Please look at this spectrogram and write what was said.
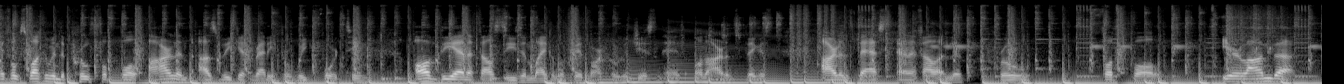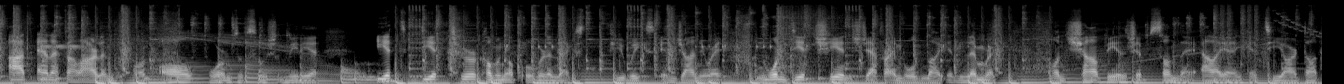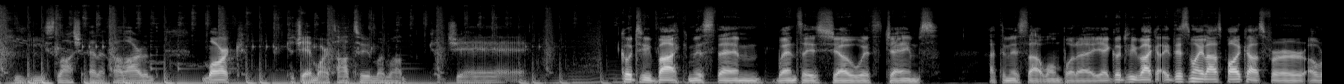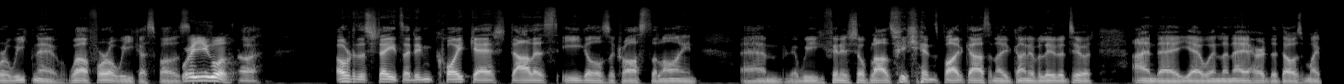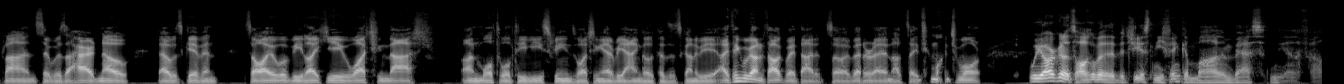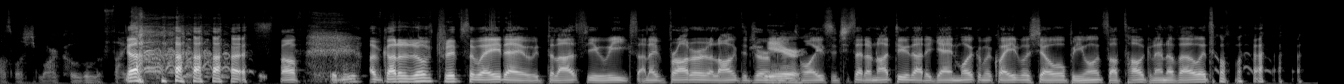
Hey folks, welcome into Pro Football Ireland as we get ready for week 14 of the NFL season. Michael McFaith, Mark Hogan, Jason Head on Ireland's biggest, Ireland's best NFL outlet, Pro Football Irlanda at NFL Ireland on all forms of social media. Eight date tour coming up over the next few weeks in January, and one date change. Jeff Reinebold night in Limerick on Championship Sunday, linktr.ee slash NFL Ireland. Mark, Kajay Martatu, my man. Kajay. Good to be back. Missed um, Wednesday's show with James. Had to miss that one, but uh, yeah, good to be back. This is my last podcast for over a week now. Well, for a week, I suppose. Where are you going? Uh, over to the states. I didn't quite get Dallas Eagles across the line. Um, we finished up last weekend's podcast, and I kind of alluded to it. And uh, yeah, when Linnea heard that those were my plans, there was a hard no that was given. So I will be like you, watching that on multiple TV screens, watching every angle because it's going to be. I think we're going to talk about that, so I better uh, not say too much more. We are going to talk about it, but Jason, you think a man invested in the NFL as much as Mark Hogan would find? Stop. I've got enough trips away now the last few weeks, and I've brought her along to Germany Here. twice, and she said, I'm not doing that again. Michael McQuaid will show up and he won't stop talking NFL with him.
